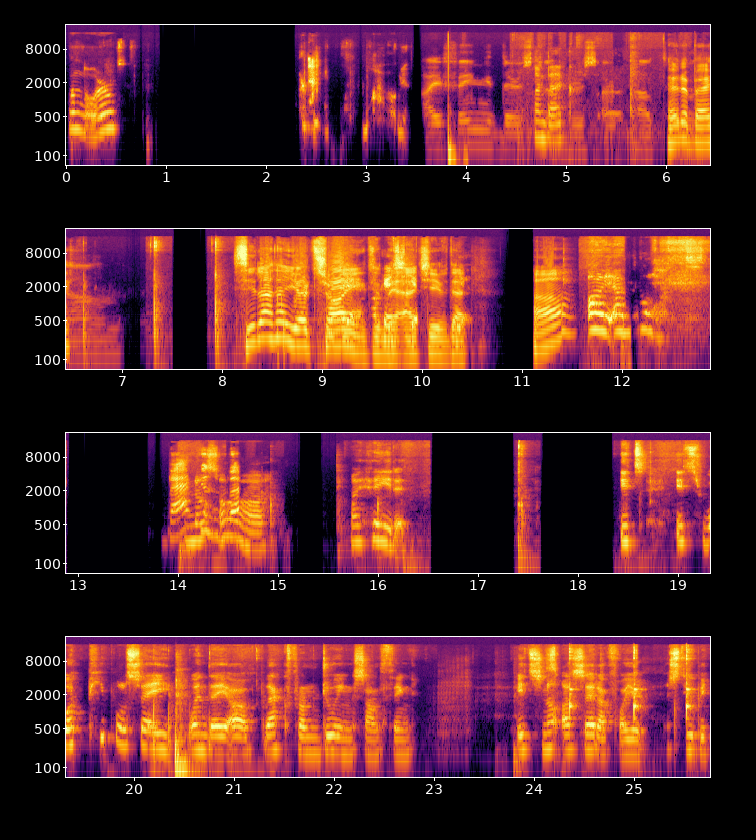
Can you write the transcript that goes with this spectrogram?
What in the world? I think there's I'm back. servers are about to back. down. Silana, you're trying to okay, ma- so yeah, achieve that, huh? I am not. Back No, is back. ah, I hate it. It's it's what people say when they are back from doing something. It's not a setup for your stupid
